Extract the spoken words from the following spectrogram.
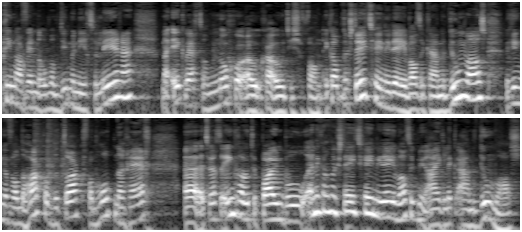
prima vinden om op die manier te leren. Maar ik werd er nog chaotischer van. Ik had nog steeds geen idee wat ik aan het doen was. We gingen van de hak op de tak, van hop naar her. Uh, het werd één grote puinboel. En ik had nog steeds geen idee wat ik nu eigenlijk aan het doen was.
